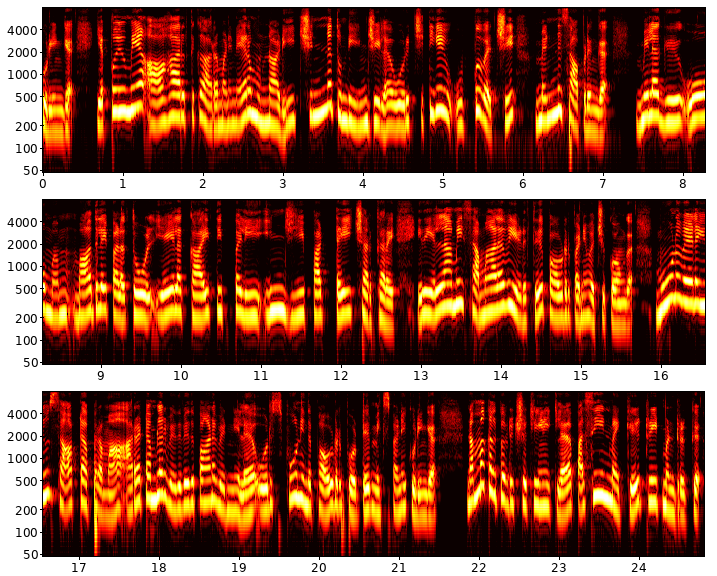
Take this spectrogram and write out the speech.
குடிங்க. எப்பயுமே ஆகாரத்துக்கு அரை மணி நேரம் முன்னாடி சின்ன துண்டு இஞ்சியில் ஒரு சிட்டிகை உப்பு வச்சு மென்று சாப்பிடுங்க. மிளகு ஓமம் மாதுளை பழத்தோல் ஏலக்காய் திப்பளி இஞ்சி பட்டை சர்க்கரை இது எல்லாமே சம அளவு எடுத்து பவுடர் பண்ணி வச்சுக்கோங்க. மூணு வேளையும் சாப்பிட்ட அப்புறமா அரை டம்ளர் வெது வெதுப்பான வெந்நில ஒரு ஸ்பூன் இந்த பவுடர் பவுடர் போட்டு மிக்ஸ் பண்ணி குடிங்க. நம்ம கல்பவருஷ கிளினிக்ல பசியின்மைக்கு ட்ரீட்மெண்ட் இருக்கு.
